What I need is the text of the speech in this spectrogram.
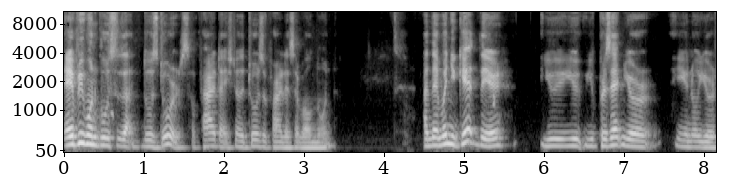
Everyone goes through that those doors of paradise. You know the doors of paradise are well known. And then when you get there, you you you present your you know your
